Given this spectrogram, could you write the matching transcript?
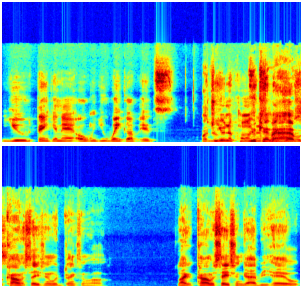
You thinking that oh, when you wake up, it's But you unicorns. you cannot have a conversation with drinks involved. Like a conversation gotta be held.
